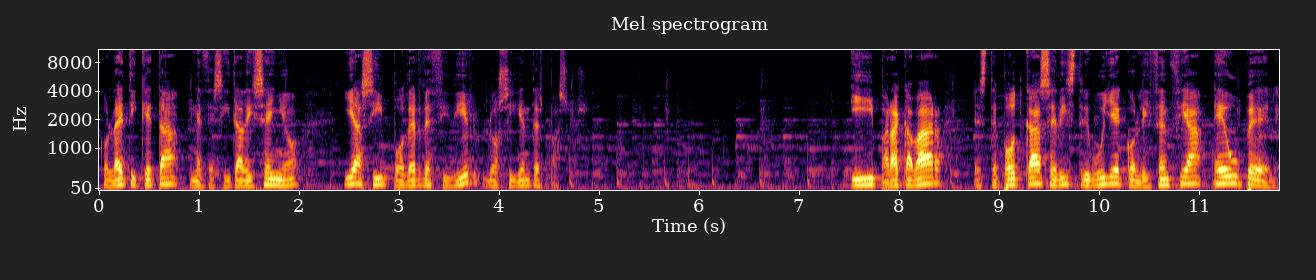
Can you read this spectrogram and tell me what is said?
con la etiqueta Necesita diseño y así poder decidir los siguientes pasos. Y para acabar, este podcast se distribuye con licencia EUPL.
